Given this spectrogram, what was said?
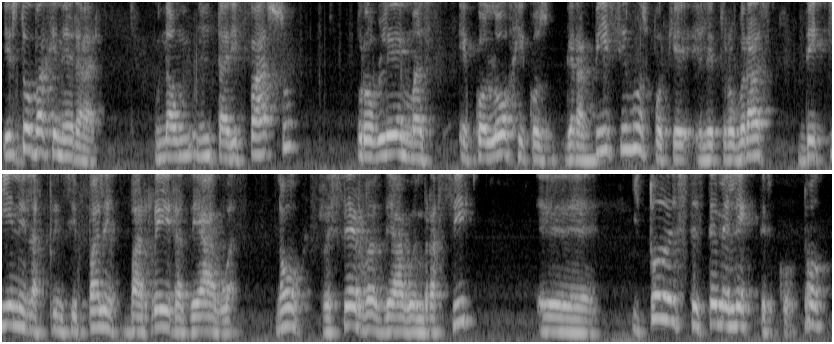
Esto va a generar un tarifazo, problemas ecológicos gravísimos, porque Electrobras detiene las principales barreras de agua ¿no? reservas de agua en Brasil eh, y todo el sistema eléctrico ¿no?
